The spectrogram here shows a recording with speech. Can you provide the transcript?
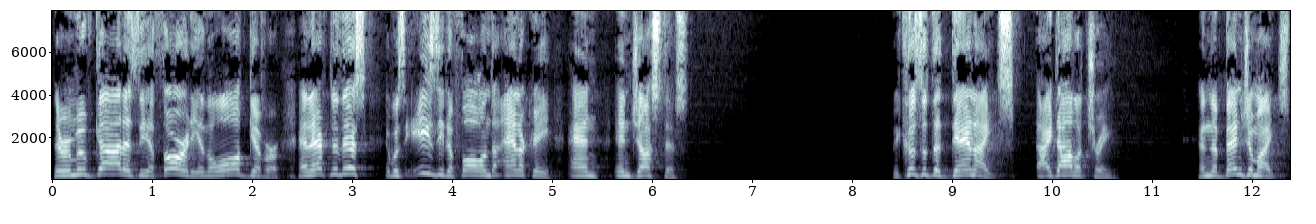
They removed God as the authority and the lawgiver. And after this, it was easy to fall into anarchy and injustice because of the Danites' idolatry and the Benjamites'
